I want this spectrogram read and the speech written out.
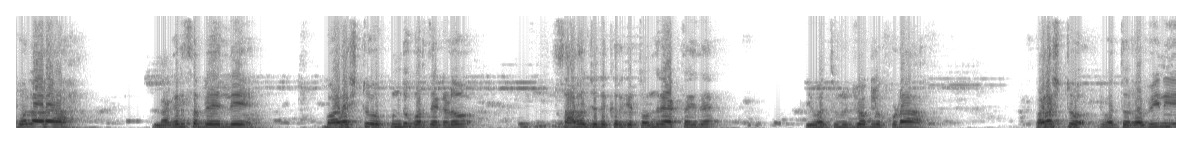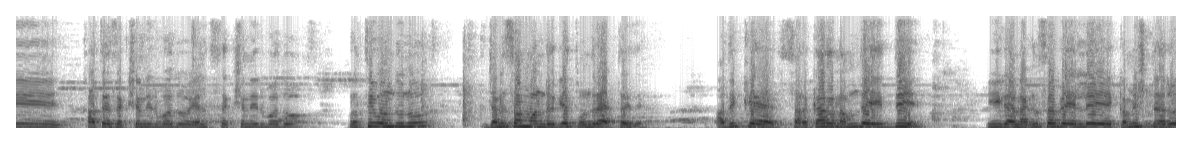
ಕೋಲಾರ ನಗರಸಭೆಯಲ್ಲಿ ಬಹಳಷ್ಟು ಕುಂದುಕೊರತೆಗಳು ಸಾರ್ವಜನಿಕರಿಗೆ ತೊಂದರೆ ಆಗ್ತಾ ಇದೆ. ಇವತ್ತು ನಿಜವಾಗ್ಲೂ ಕೂಡ ಬಹಳಷ್ಟು ಇವತ್ತು ರವಿನಿ ಖಾತೆ ಸೆಕ್ಷನ್ ಇರ್ಬೋದು ಹೆಲ್ತ್ ಸೆಕ್ಷನ್ ಇರ್ಬೋದು ಪ್ರತಿಯೊಂದೂ ಜನಸಾಮಾನ್ಯರಿಗೆ ತೊಂದರೆ ಆಗ್ತಾ ಇದೆ. ಅದಕ್ಕೆ ಸರ್ಕಾರ ನಮ್ಮದೇ ಇದ್ದು, ಈಗ ನಗರಸಭೆಯಲ್ಲಿ ಕಮಿಷನರು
